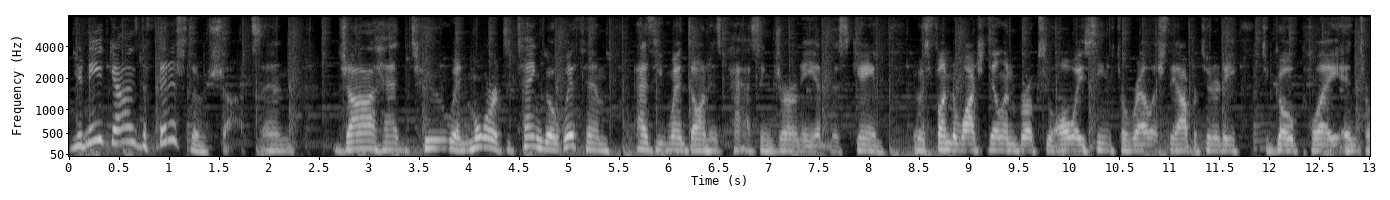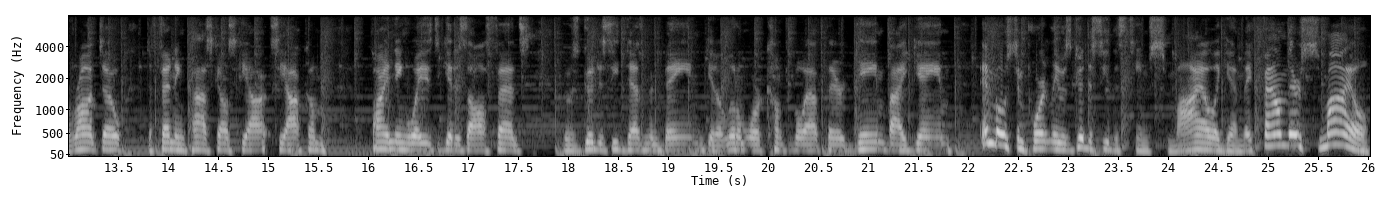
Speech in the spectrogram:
you need guys to finish those shots. And Ja had two and more to tango with him as he went on his passing journey in this game. It was fun to watch Dillon Brooks, who always seems to relish the opportunity to go play in Toronto, defending Pascal Siakam, finding ways to get his offense. It was good to see Desmond Bane get a little more comfortable out there game by game. And most importantly, it was good to see this team smile again. They found their smile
